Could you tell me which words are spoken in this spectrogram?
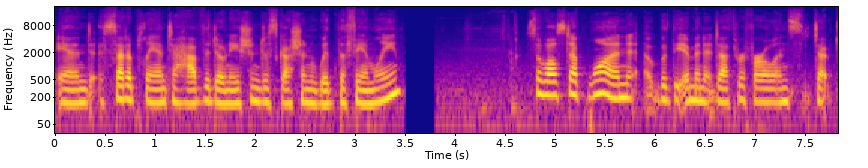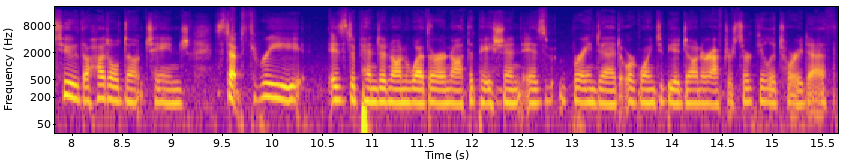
and set a plan to have the donation discussion with the family. So while step one uh, with the imminent death referral and step two, the huddle don't change, step three is dependent on whether or not the patient is brain dead or going to be a donor after circulatory death.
